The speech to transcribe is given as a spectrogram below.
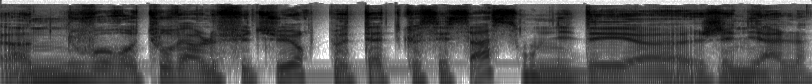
un nouveau retour vers le futur. Peut-être que c'est ça son idée euh, géniale.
